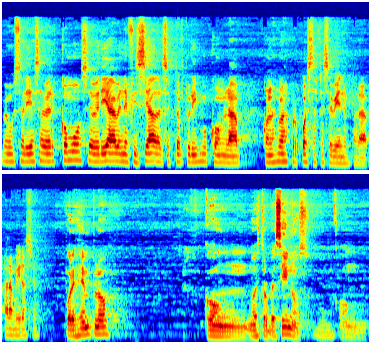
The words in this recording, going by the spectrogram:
me gustaría saber cómo se vería beneficiado el sector turismo con, la, con las nuevas propuestas que se vienen para, para migración. Por ejemplo, con nuestros vecinos, con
